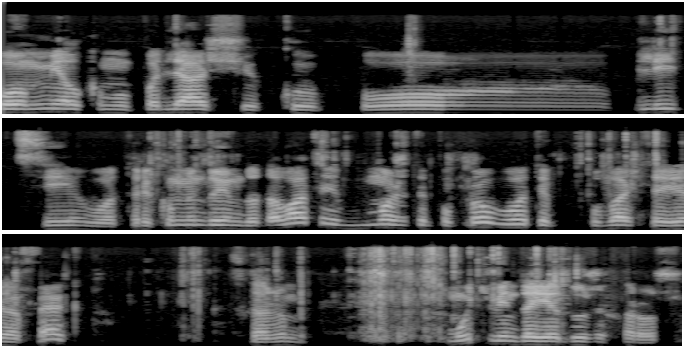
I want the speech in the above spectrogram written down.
по мелкому подлящику, по плітці, от, рекомендуємо додавати. Можете попробувати, побачите ефект. Скажімо, муть він дає дуже хорошу.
